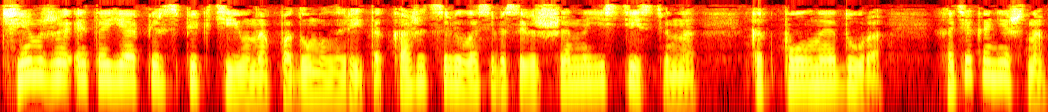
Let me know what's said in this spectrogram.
«Чем же это я перспективно?» — подумала Рита. «Кажется, вела себя совершенно естественно, как полная дура. Хотя, конечно,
